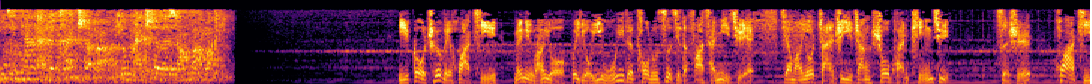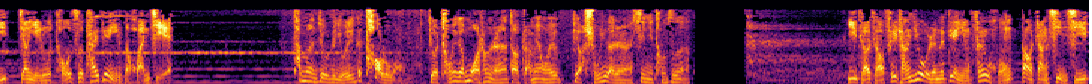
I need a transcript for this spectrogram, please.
你今天来这看车吧，有买车的想法吧？以购车为话题，美女网友会有意无意的透露自己的发财秘诀，向网友展示一张收款凭据。此时，话题将引入投资拍电影的环节。他们就是有一个套路，就从一个陌生人到转变为比较熟悉的人，吸引你投资。一条条非常诱人的电影分红到账信息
